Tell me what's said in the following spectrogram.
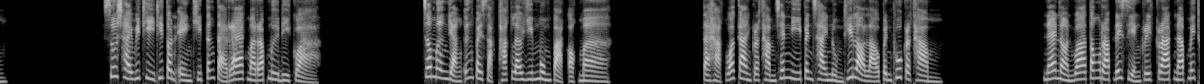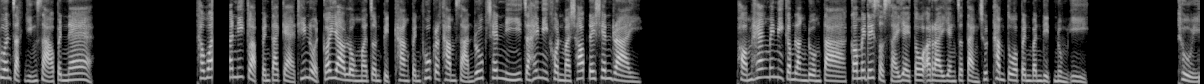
สู้ใช้วิธีที่ตนเองคิดตั้งแต่แรกมารับมือดีกว่า เจ้าเมืองอย่างอึ้งไปสักพักแล้วยิ้มมุมปากออกมา แต่หากว่าการกระทำเช่นนี้เป็นชายหนุ่มที่หล่อเหลาเป็นผู้กระทำแน่นอนว่าต้องรับได้เสียงกรีดกราดนับไม่ถ้วนจากหญิงสาวเป็นแน่ทว่านี่กลับเป็นตาแก่ที่หนวดก็ยาวลงมาจนปิดคางเป็นผู้กระทำสารรูปเช่นนี้ จะให้มีคนมาชอบได้เช่นไร ผอมแห้งไม่มีกำลังดวงตาก็ไม่ได้สดใสใหญ่โตอะไรยังจะแต่งชุดทำตัวเป็นบัณฑิตหนุ่มอีก ถุย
